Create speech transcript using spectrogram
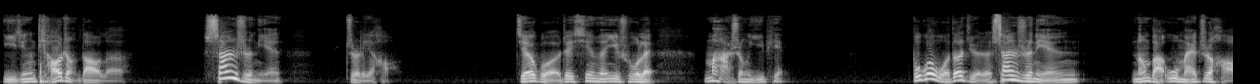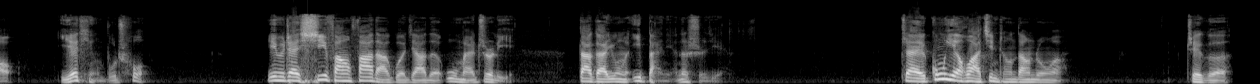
已经调整到了三十年治理好。结果这新闻一出来，骂声一片。不过我倒觉得三十年能把雾霾治好也挺不错，因为在西方发达国家的雾霾治理。大概用了一百年的时间，在工业化进程当中啊，这个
